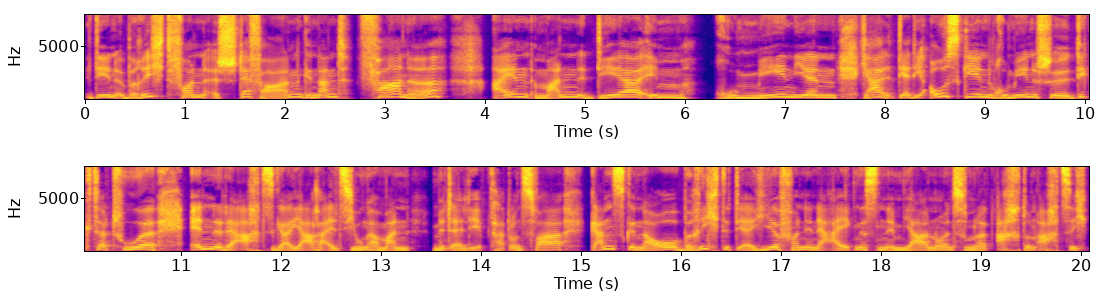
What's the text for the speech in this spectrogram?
den Bericht von Stefan, genannt Fahne, ein Mann, der im Rumänien, ja, der die ausgehende rumänische Diktatur Ende der 80er Jahre als junger Mann miterlebt hat. Und zwar ganz genau berichtet er hier von den Ereignissen im Jahr 1988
